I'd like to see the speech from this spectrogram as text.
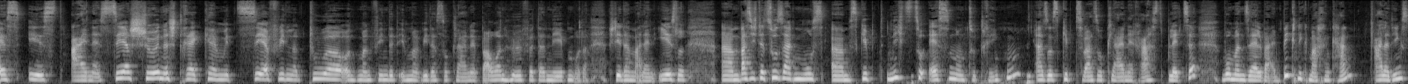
Es ist eine sehr schöne Strecke mit sehr viel Natur und man findet immer wieder so kleine Bauernhöfe daneben oder steht einmal ein Esel. Ähm, was ich dazu sagen muss, ähm, es gibt nichts zu essen und zu trinken. Also es gibt zwar so kleine Rastplätze, wo man selber ein Picknick machen kann. Allerdings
